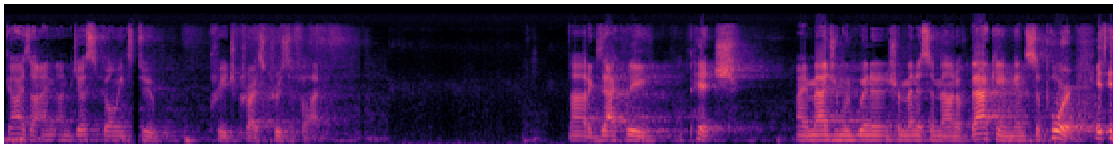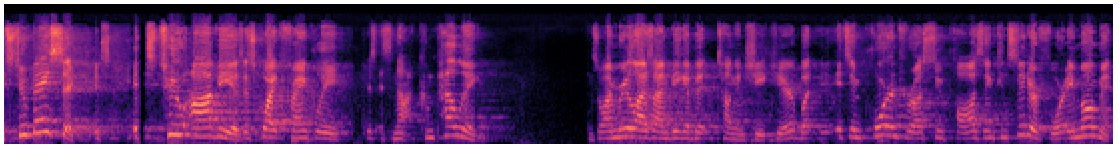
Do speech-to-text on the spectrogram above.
Guys, I'm, I'm just going to preach Christ crucified. Not exactly a pitch I imagine would win a tremendous amount of backing and support. It, it's too basic. It's, it's too obvious. It's quite frankly, it's not compelling. And so I realize I'm being a bit tongue in cheek here, but it's important for us to pause and consider for a moment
